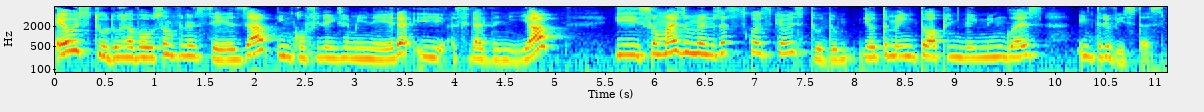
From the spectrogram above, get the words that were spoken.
Eu estudo Revolução Francesa, Inconfidência Mineira e Cidadania. E são mais ou menos essas coisas que eu estudo. E eu também estou aprendendo inglês entrevistas.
